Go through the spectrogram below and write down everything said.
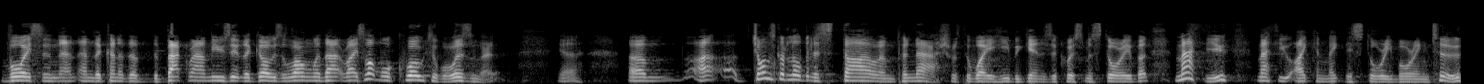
voice and, and, the kind of the, the background music that goes along with that, right? It's a lot more quotable, isn't it? Yeah. Um, John's got a little bit of style and panache with the way he begins the Christmas story, but Matthew, Matthew, I can make this story boring too.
